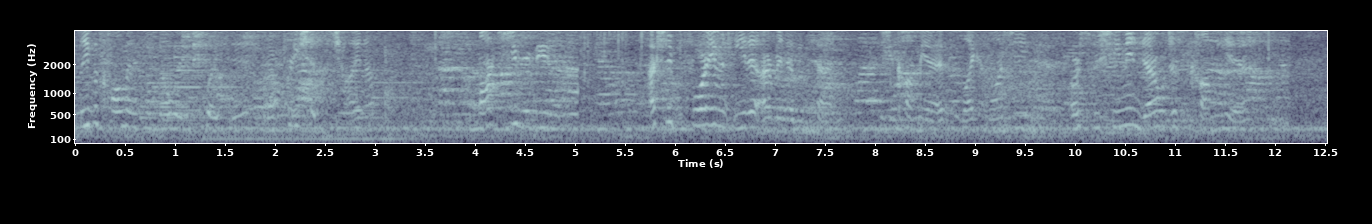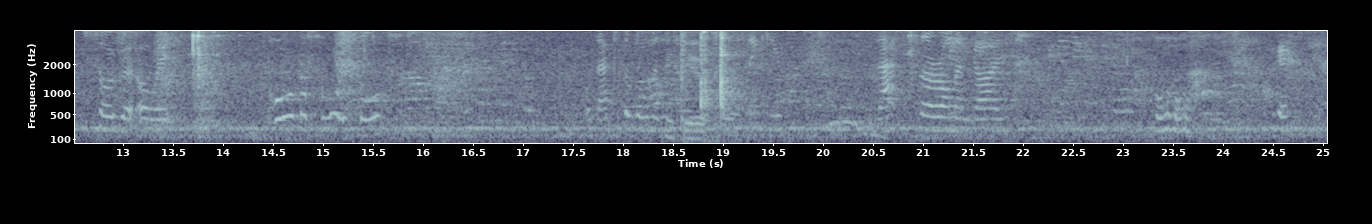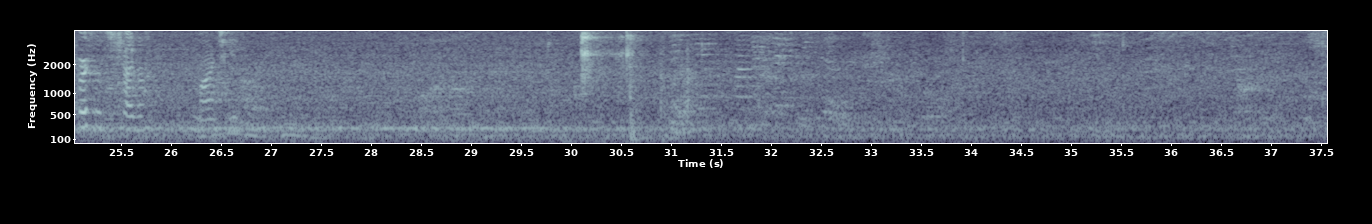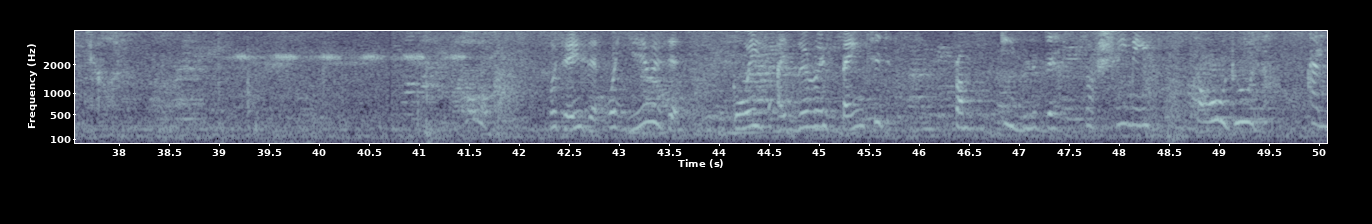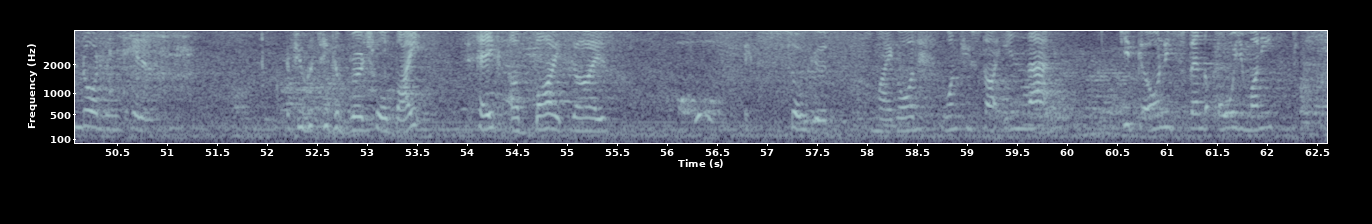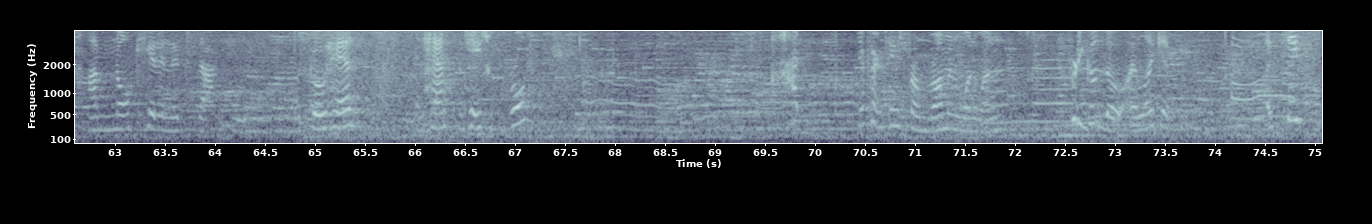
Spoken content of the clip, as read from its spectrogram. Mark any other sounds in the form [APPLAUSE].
Leave a comment if you know where this place is, but I'm pretty sure it's China. Machi review. Actually, before I even eat it, I rate it a 10 just come here. If you like hamachi or sashimi in general just come here. So good. Oh wait. Pour the soy sauce. Oh that's the ramen thank you. Thank you. That's the ramen guys. Oh. Okay first let's try the hamachi What day is it? What year is it? Guys, I literally fainted from eating this sashimi. It's so good. I'm not even kidding. If you could take a virtual bite, take a bite, guys. Oh, it's so good. My god, once you start eating that, keep going, you spend all your money. I'm not kidding, it's that good. Let's go ahead, and enhance the taste with broth. Different taste from Ramen 101 pretty good though. I like it. It takes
